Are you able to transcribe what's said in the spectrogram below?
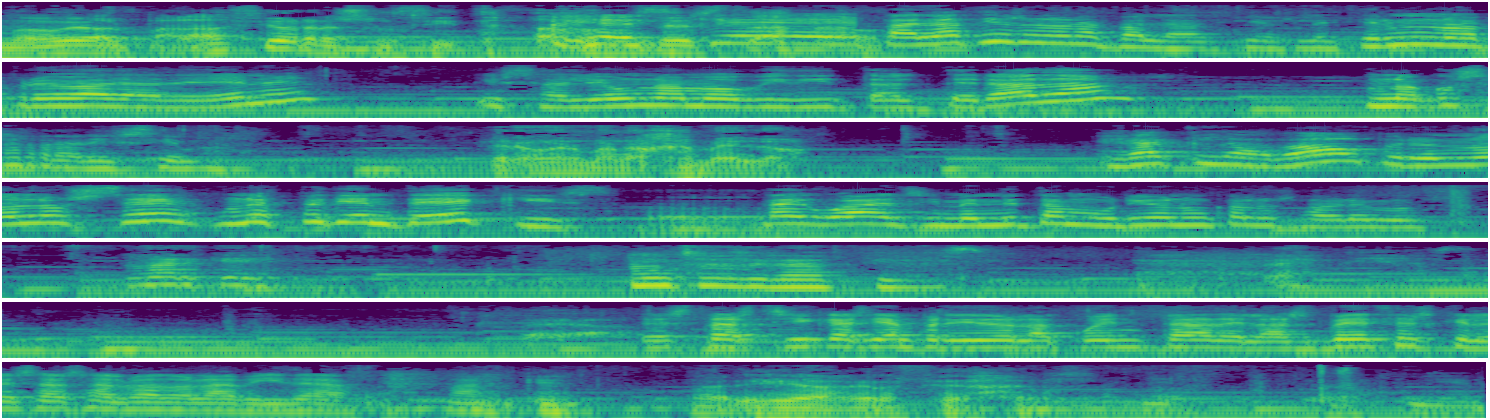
no veo al palacio resucitado. ¿Dónde Es que está? Palacios no era Palacios. Le hicieron una prueba de ADN y salió una movidita alterada. Una cosa rarísima. Era un hermano gemelo. Era clavado, pero no lo sé. Un expediente X. Da igual, si Mendetta murió nunca lo sabremos. Marque. Muchas gracias. Estas chicas ya han perdido la cuenta de las veces que les ha salvado la vida. Márquez. María, gracias. Bien.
